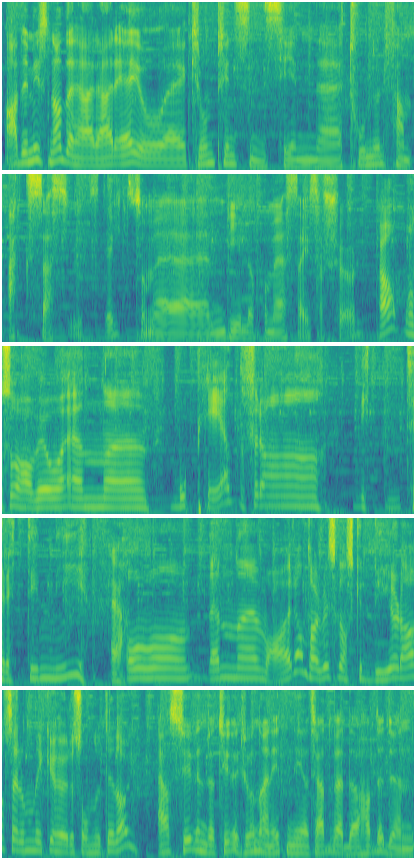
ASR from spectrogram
Ja, det er mye snadder her. Her er jo eh, kronprinsen sin 205 eh, XS utstilt, som er en bil å få med seg i seg sjøl. Ja, og så har vi jo en uh, moped fra 1939. Ja. Og den eh, var antageligvis ganske dyr da, selv om det ikke høres sånn ut i dag. Ja, 720 kroner i 1939. Da hadde du en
